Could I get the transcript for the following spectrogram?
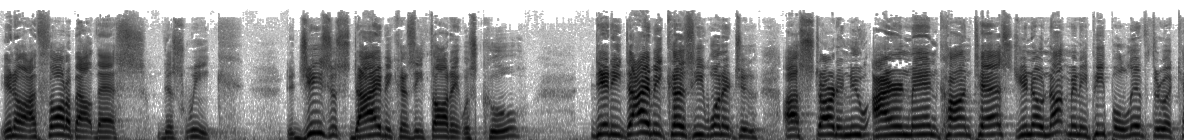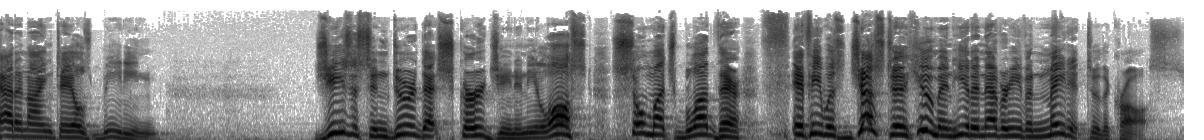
You know, I thought about this this week. Did Jesus die because he thought it was cool? Did he die because he wanted to uh, start a new Iron Man contest? You know, not many people live through a cat o' nine tails beating. Jesus endured that scourging and he lost so much blood there. If he was just a human, he'd have never even made it to the cross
